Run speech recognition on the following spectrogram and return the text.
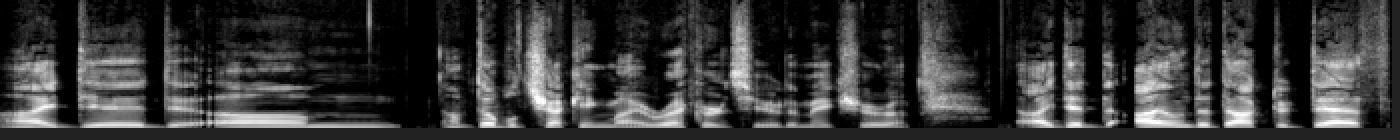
I did, um, I'm double checking my records here to make sure. I did Island of Dr. Death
